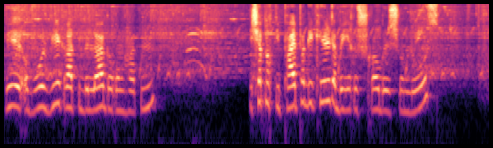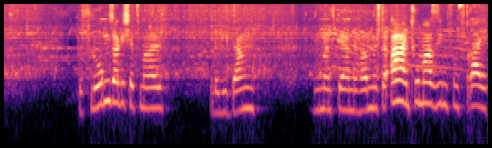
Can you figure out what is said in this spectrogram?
Wir, obwohl wir gerade die Belagerung hatten. Ich habe noch die Piper gekillt, aber ihre Schraube ist schon los. Geflogen, sage ich jetzt mal. Oder gegangen. Wie man es gerne haben möchte. Ah, ein Thomas 753.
